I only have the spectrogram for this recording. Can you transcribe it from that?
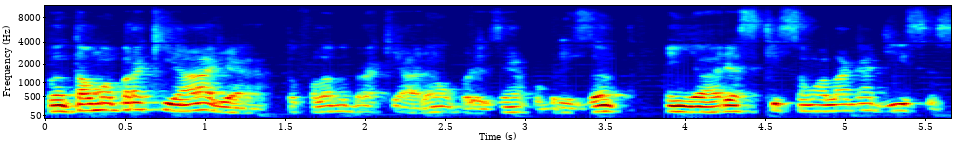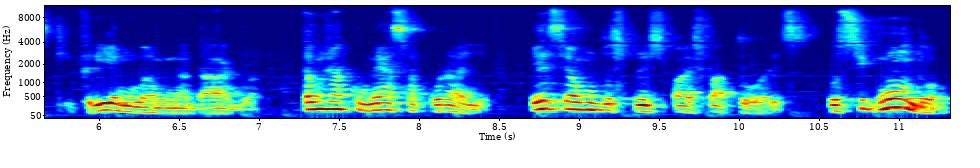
Plantar uma braquiária, estou falando braquiarão, por exemplo, brisanta, em áreas que são alagadiças, que criam lâmina d'água. Então já começa por aí. Esse é um dos principais fatores. O segundo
